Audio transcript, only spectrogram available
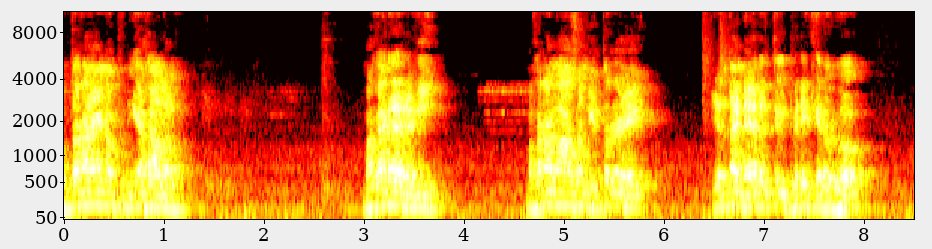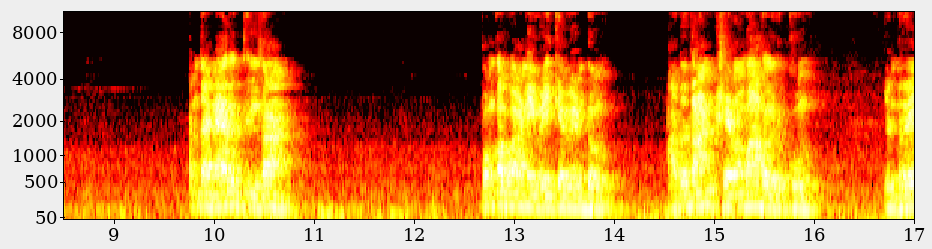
உத்தராயண புண்ணியகாலம் மகர ரவி மகர மாதம் எத்தனை எந்த நேரத்தில் பிறக்கிறதோ அந்த நேரத்தில் தான் பொங்கப்பானை வைக்க வேண்டும். அதுதான் க்ஷேமமாக இருக்கும் என்று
